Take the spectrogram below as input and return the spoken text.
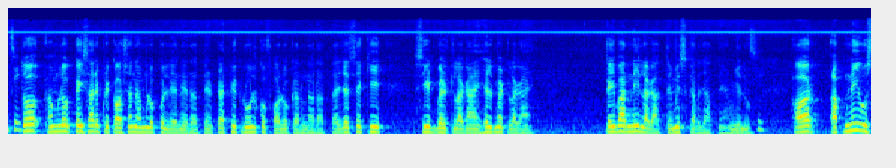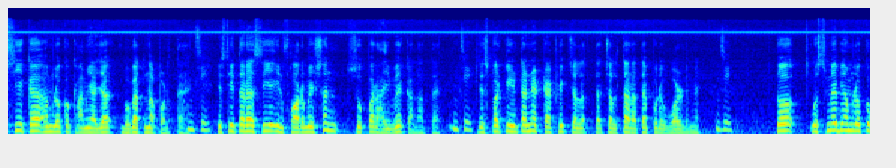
जी। तो हम लोग कई सारे प्रिकॉशन हम लोग को लेने रहते हैं। ट्रैफ़िक रूल को फॉलो करना रहता है। जैसे कि सीट बेल्ट लगाएँ हेलमेट लगाएँ कई बार नहीं लगाते मिस कर जाते हैं हम ये लोग। जी। और अपनी उसी का हम लोग को खामियाजा भुगतना पड़ता है। इसी तरह से ये इंफॉर्मेशन सुपर हाईवे कहलाता है। जिस पर कि इंटरनेट ट्रैफ़िक चलता चलता रहता है पूरे वर्ल्ड में। जी। तो उसमें भी हम लोग को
